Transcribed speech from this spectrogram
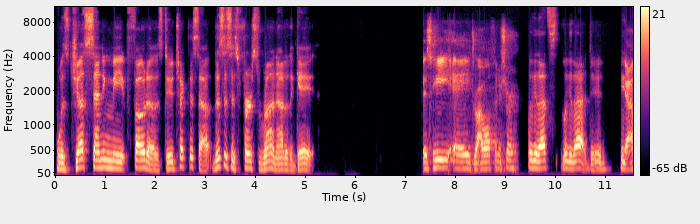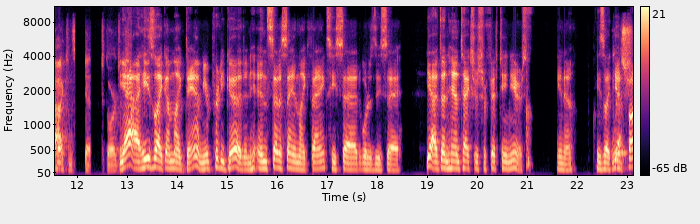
was just sending me photos. Dude check this out. This is his first run out of the gate. Is he a drywall finisher look at that look at that dude He's yeah i can see it gorgeous. Yeah, he's like, I'm like, damn, you're pretty good. And instead of saying like thanks, he said, what does he say? Yeah, I've done hand textures for 15 years. You know, he's like, yeah, fu-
